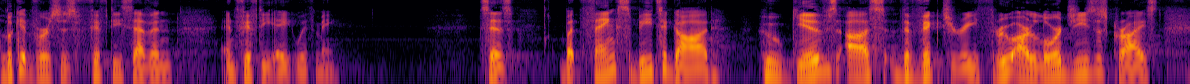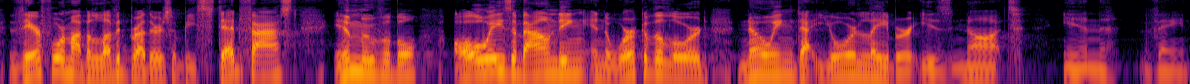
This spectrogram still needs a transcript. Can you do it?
Look at verses 57 and 58 with me. It says, But thanks be to God who gives us the victory through our Lord Jesus Christ. Therefore, my beloved brothers, be steadfast, immovable, always abounding in the work of the Lord, knowing that your labor is not in vain.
